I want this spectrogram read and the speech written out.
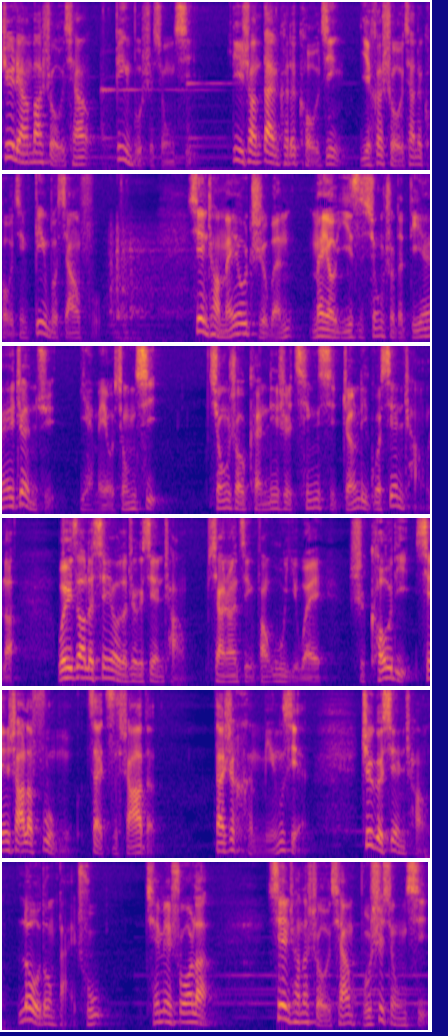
这两把手枪并不是凶器。地上弹壳的口径也和手枪的口径并不相符，现场没有指纹，没有疑似凶手的 DNA 证据，也没有凶器，凶手肯定是清洗整理过现场了，伪造了现有的这个现场，想让警方误以为是 Cody 先杀了父母再自杀的。但是很明显，这个现场漏洞百出。前面说了，现场的手枪不是凶器，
